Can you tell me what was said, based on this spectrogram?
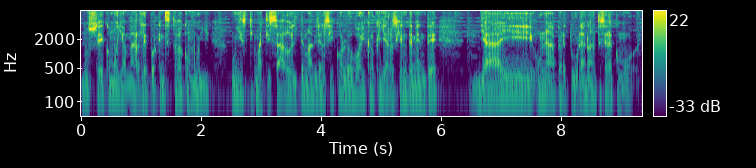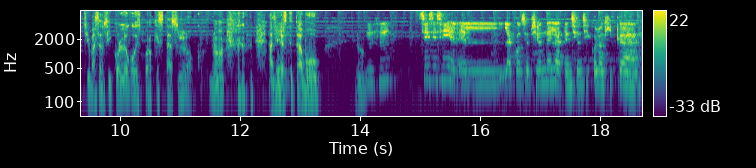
no sé cómo llamarle, porque antes estaba como muy, muy estigmatizado el tema de ir al psicólogo y creo que ya recientemente ya hay una apertura, ¿no? Antes era como, si vas al psicólogo es porque estás loco, ¿no? Había este tabú, ¿no? Sí, sí, sí, la concepción de la atención psicológica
